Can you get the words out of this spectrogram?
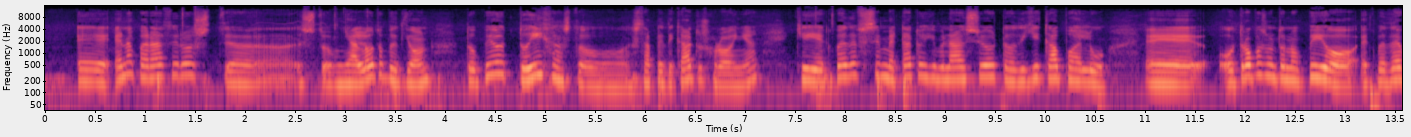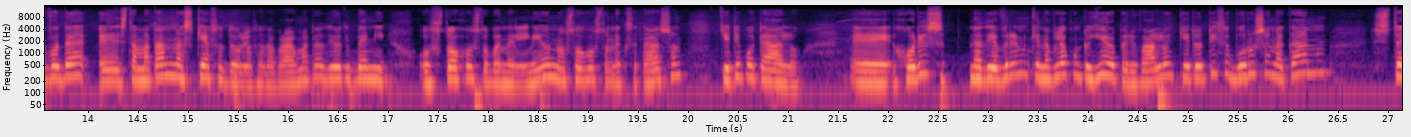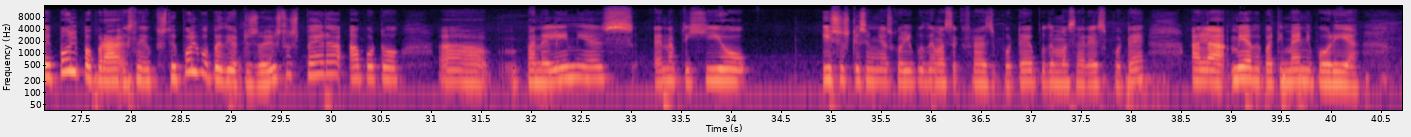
ένα παράθυρο στα- στο μυαλό των παιδιών το οποίο το είχαν στο, στα παιδικά τους χρόνια και η εκπαίδευση μετά το γυμνάσιο τα οδηγεί κάπου αλλού. Ε, ο τρόπος με τον οποίο εκπαιδεύονται ε, σταματάνε να σκέφτονται όλα αυτά τα πράγματα διότι μπαίνει ο στόχος των πανελληνίων, ο στόχος των εξετάσεων και τίποτε άλλο. Ε, χωρίς να διευρύνουν και να βλέπουν το γύρο περιβάλλον και το τι θα μπορούσαν να κάνουν στα υπόλοιπα, πρά- στο- στο υπόλοιπο πεδίο της ζωής τους πέρα από το α, Πανελλήνιες, ένα πτυχίο ίσως και σε μια σχολή που δεν μας εκφράζει ποτέ, που δεν μας αρέσει ποτέ, αλλά μια πεπατημένη πορεία.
